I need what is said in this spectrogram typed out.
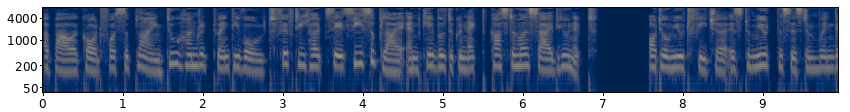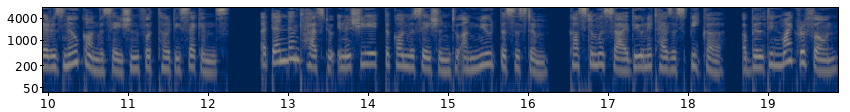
a power cord for supplying 220 volt 50 Hz AC supply and cable to connect customer side unit. Auto mute feature is to mute the system when there is no conversation for 30 seconds. Attendant has to initiate the conversation to unmute the system. Customer side unit has a speaker, a built-in microphone,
